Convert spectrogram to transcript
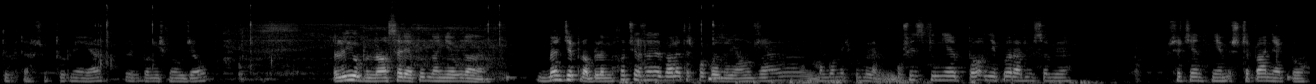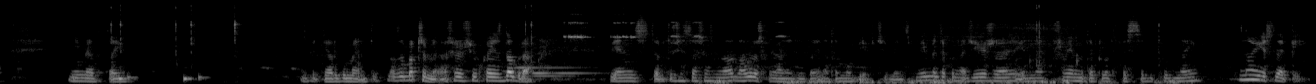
tych naszych turniejach, w których braliśmy udział. Liubno, seria próbna nieudana. Będzie problem, chociaż rywale też pokazują, że mogą mieć problemy. Buszyński nie, po, nie poradził sobie przeciętnie Szczepaniak, bo nie miał tutaj zbytnio argumentów. No zobaczymy. Nasza siłka jest dobra, więc teoretycznie nasze no, dobre skakanie tutaj na tym obiekcie, więc miejmy taką nadzieję, że jednak przejmiemy tę klotwę z serii próbnej. No i jest lepiej.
